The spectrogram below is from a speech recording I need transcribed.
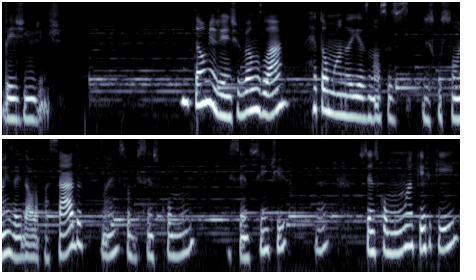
Beijinho, gente. Então, minha gente, vamos lá, retomando aí as nossas discussões aí da aula passada, né, sobre senso comum e senso científico, né? O senso comum é aquele que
